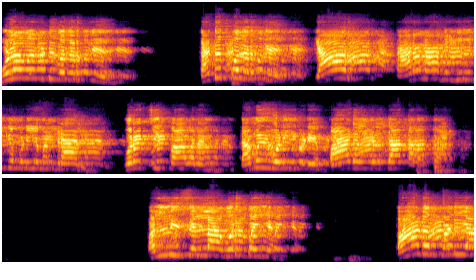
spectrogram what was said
உழவு விடுவதற்கு தடுப்பதற்கு யார் அரணாக இருக்க முடியும் என்றால் புரட்சி பாவலன் தமிழ் மொழியினுடைய பாடல்கள் தான் நமக்கு. பள்ளி செல்லா ஒரு பையன் பாடம் படியா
